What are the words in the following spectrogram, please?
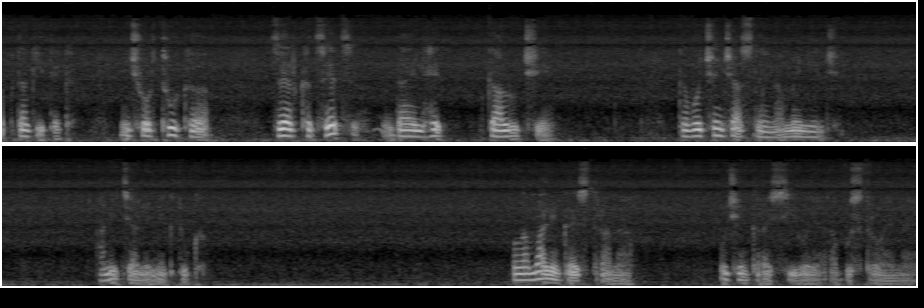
Դուք դա գիտեք։ Ինչ որ թուրքը ձեր քցեց, դա էլ հետ գալու չի։ Кавочин очень на менинч. Они тянули Мигдук. Была маленькая страна, очень красивая, обустроенная.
